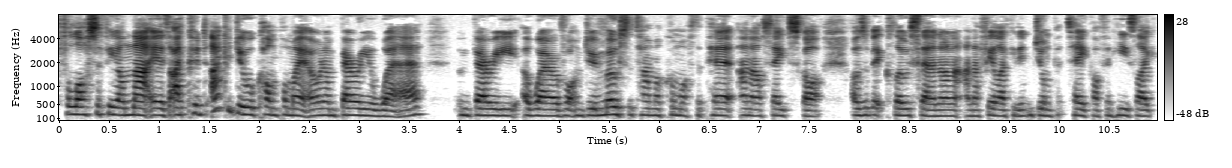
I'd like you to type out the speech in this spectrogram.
philosophy on that is I could I could do a comp on my own. I'm very aware. I'm very aware of what I'm doing. Most of the time, I'll come off the pit and I'll say to Scott, I was a bit close then, and, and I feel like I didn't jump at takeoff. And he's like,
